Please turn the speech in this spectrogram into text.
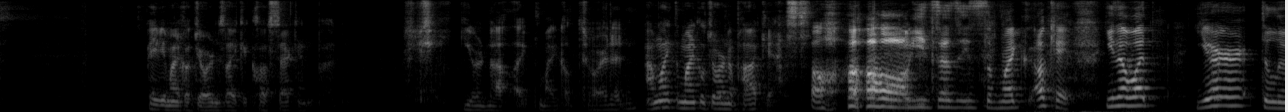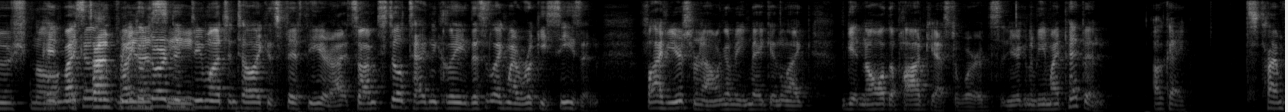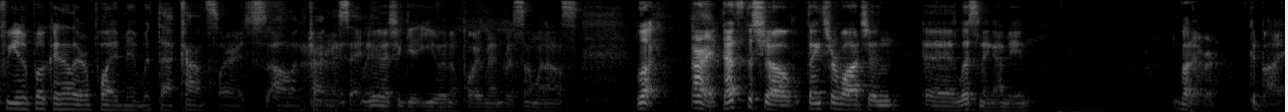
Maybe Michael Jordan's like a close second, but You're not like Michael Jordan. I'm like the Michael Jordan of podcasts. Oh, he says he's the Michael. Okay, you know what? You're delusional. Hey, Michael, it's time for Michael Jordan didn't do much until like his fifth year, right? so I'm still technically this is like my rookie season. Five years from now, I'm gonna be making like getting all the podcast awards, and you're gonna be my Pippen. Okay, it's time for you to book another appointment with that counselor. Is all I'm trying to say. Maybe I should get you an appointment with someone else. Look, all right, that's the show. Thanks for watching, uh, listening. I mean, whatever. Goodbye.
